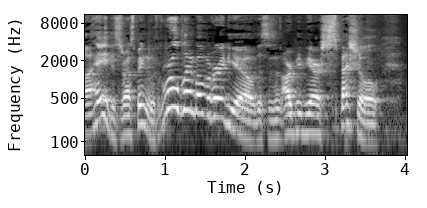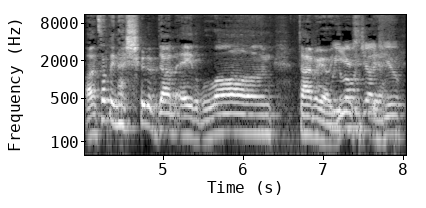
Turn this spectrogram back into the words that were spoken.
Uh, hey, this is Ross Payne with Role Playing Public Radio. This is an RPPR special. Uh, something I should have done a long time ago. We Years- won't judge yeah. you.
